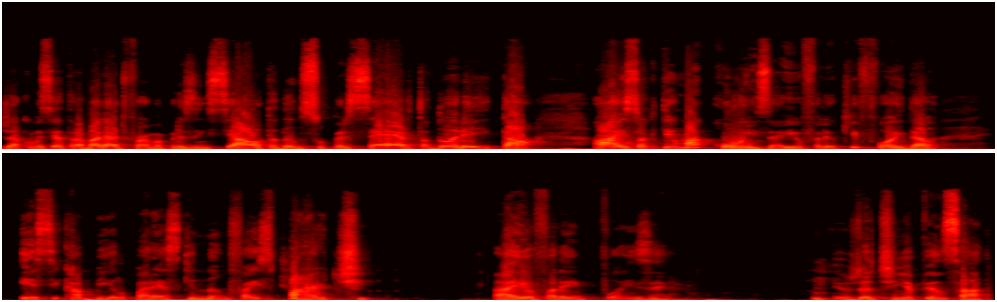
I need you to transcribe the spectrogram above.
já comecei a trabalhar de forma presencial, tá dando super certo, adorei e tal. Ai, só que tem uma coisa. Aí eu falei, o que foi dela? Esse cabelo parece que não faz parte. Aí eu falei, pois é. Eu já tinha pensado.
